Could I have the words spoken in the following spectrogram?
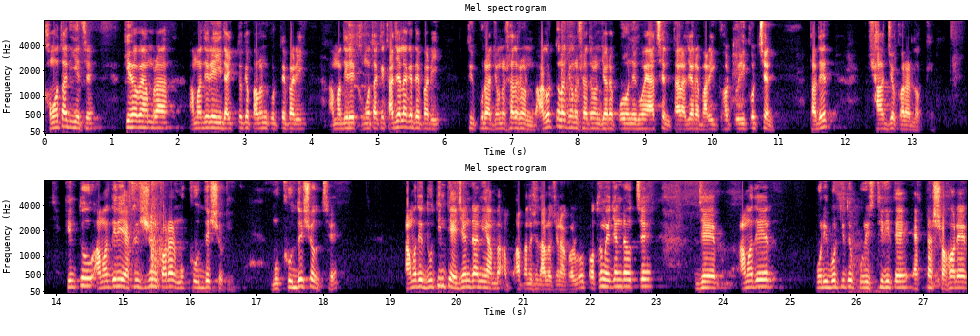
ক্ষমতা দিয়েছে, কীভাবে আমরা আমাদের এই দায়িত্বকে পালন করতে পারি, আমাদের এই ক্ষমতাকে কাজে লাগাতে পারি, ত্রিপুরা জনসাধারণ, আগরতলা জনসাধারণ যারা পৌর নিগমে আছেন, তারা যারা বাড়ি ঘর তৈরি করছেন, তাদের সাহায্য করার লক্ষ্যে। কিন্তু আমাদের এই অ্যাসোসিয়েশন করার মুখ্য উদ্দেশ্য কি? মুখ্য উদ্দেশ্য হচ্ছে আমাদের দু তিনটে এজেন্ডা নিয়ে আমরা আপনাদের সাথে আলোচনা করব। প্রথম এজেন্ডা হচ্ছে যে আমাদের পরিবর্তিত পরিস্থিতিতে একটা শহরের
